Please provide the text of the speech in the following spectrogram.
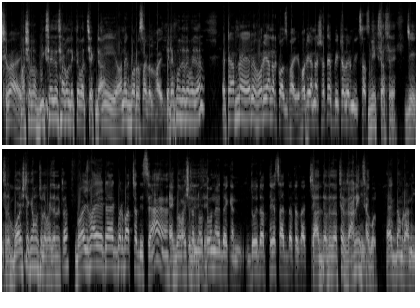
ছি ভাই। মাশাআল্লাহ বিগ সাইজের ছাগল দেখতে পাচ্ছি একটা। জি অনেক বড় ছাগল ভাই। এটা কোন জাতের ভাইজান এটা আপনার হরিয়ানার কস ভাই। হরিয়ানার সাথে বিটলের মিক্স আছে। মিক্স আছে? জি। বয়সটা কেমন চলে ভাইজান এটা? বয়স ভাই এটা একবার বাচ্চা দিছে হ্যাঁ? একবার বাচ্চা নতুন এই দেখেন দুই দাঁত থেকে চার দাঁতে যাচ্ছে। চার দাঁতে যাচ্ছে রানিং ছাগল। একদম রানিং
